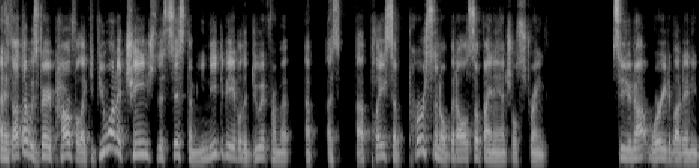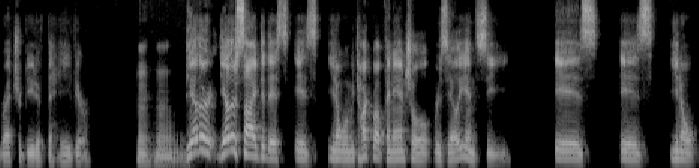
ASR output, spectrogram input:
And I thought that was very powerful. Like, if you want to change the system, you need to be able to do it from a, a, a, place of personal, but also financial strength. So you're not worried about any retributive behavior. Mm-hmm. The other the other side to this is, you know, when we talk about financial resiliency, is is you know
